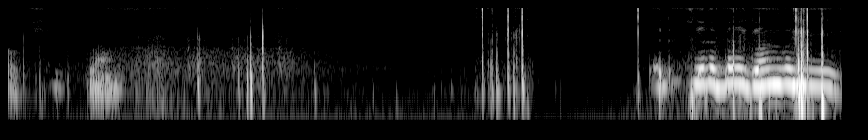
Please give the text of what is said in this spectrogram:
Oh shit, run. That guy's got a better gun than me.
